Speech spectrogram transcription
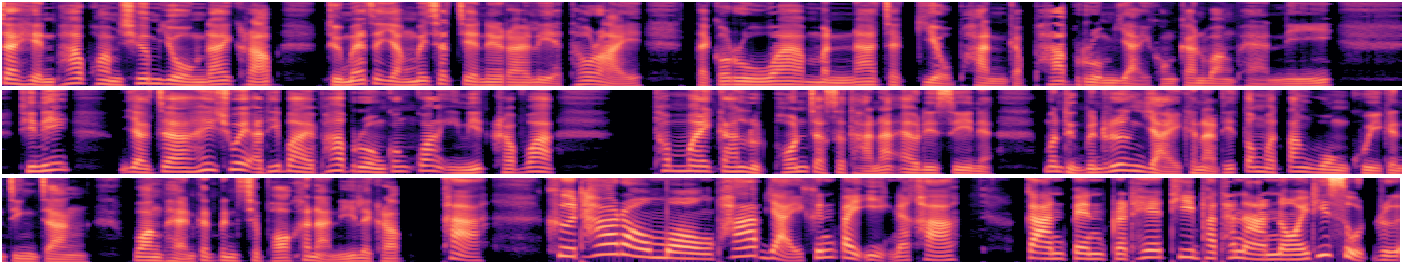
จะเห็นภาพความเชื่อมโยงได้ครับ ถึงแม้จะยังไม่ชัดเจนในรายละเอียดเท่าไหร่ แต่ก็รู้ว่ามันน่าจะเกี่ยวพันกับภาพรวมใหญ่ของการวางแผนนี้ ทีนี้อยากจะให้ช่วยอธิบายภาพรวมกว้างๆอีกนิดครับว่า ทำไมการหลุดพ้นจากสถานะ LDC เนี่ยมันถึงเป็นเรื่องใหญ่ขนาดที่ต้องมาตั้งวงคุยกันจริงจัง วางแผนกันเป็นเฉพาะขนาดนี้เลยครับ ค่ะ คือถ้าเรามองภาพใหญ่ขึ้นไปอีกนะคะ การเป็นประเทศที่พัฒนาน้อยที่สุดหรือ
